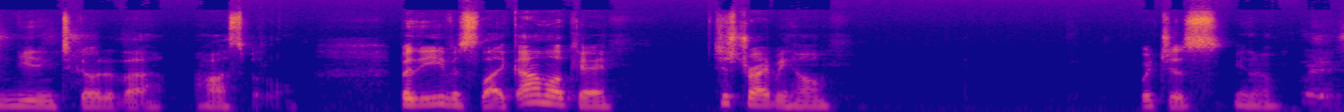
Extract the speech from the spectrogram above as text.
needing to go to the hospital. But Eve is like, I'm okay. Just drive me home. Which is, you know, which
